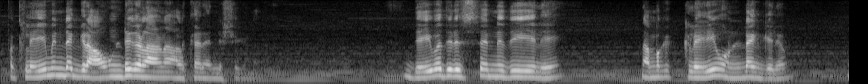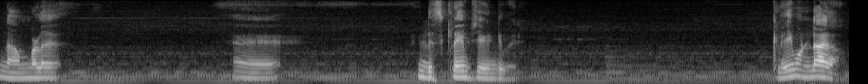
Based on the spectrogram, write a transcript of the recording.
ഇപ്പം ക്ലെയിമിന്റെ ഗ്രൗണ്ടുകളാണ് ആൾക്കാർ അന്വേഷിക്കുന്നത്. ദൈവ തിരുസന്നിധിയിൽ നമുക്ക് ക്ലെയിം ഉണ്ടെങ്കിലും നമ്മൾ ഡിസ്ക്ലെയിം ചെയ്യേണ്ടി വരും. ക്ലെയിം ഉണ്ടാകാം.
